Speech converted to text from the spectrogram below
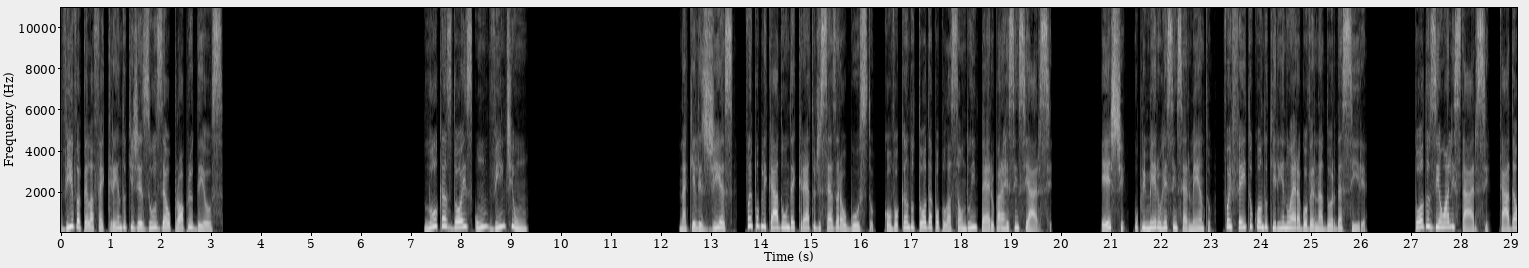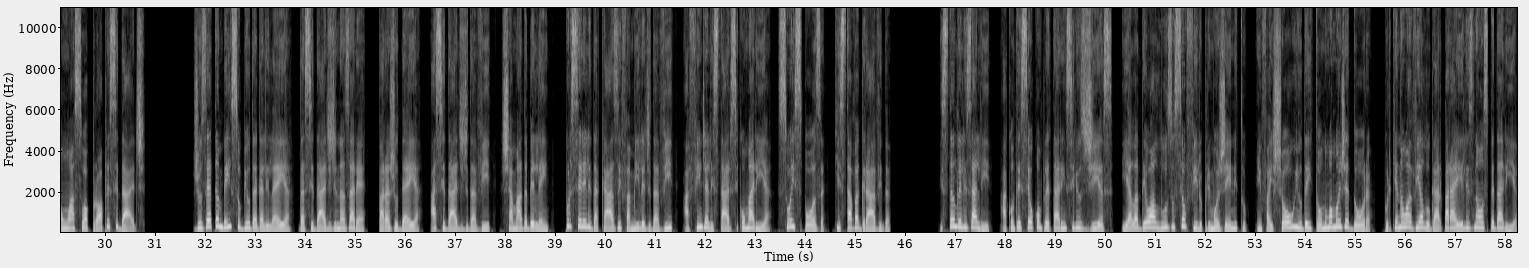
Viva pela fé crendo que Jesus é o próprio Deus. Lucas 2, 1, 21 Naqueles dias, foi publicado um decreto de César Augusto, convocando toda a população do império para recensear-se. Este, o primeiro recenseamento, foi feito quando Quirino era governador da Síria. Todos iam alistar-se, cada um à sua própria cidade. José também subiu da Galiléia, da cidade de Nazaré, para a Judéia, a cidade de Davi, chamada Belém, por ser ele da casa e família de Davi, a fim de alistar-se com Maria, sua esposa, que estava grávida. Estando eles ali, aconteceu completarem-se-lhe os dias, e ela deu à luz o seu filho primogênito, enfaixou-o e o deitou numa manjedoura, porque não havia lugar para eles na hospedaria.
